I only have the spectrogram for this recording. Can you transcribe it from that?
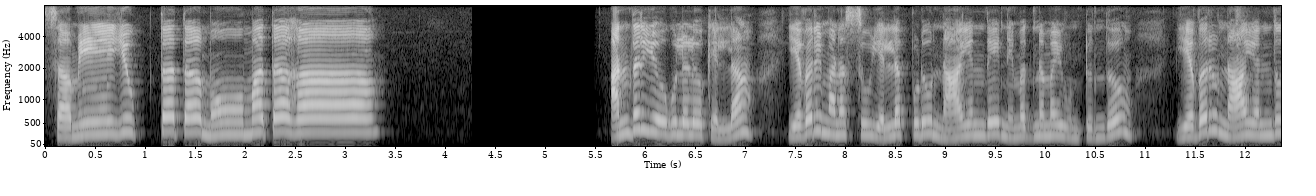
సమేయుక్తతమో మత. అందరి యోగులలోకెల్లా ఎవరి మనస్సు ఎల్లప్పుడూ నాయందే నిమగ్నమై ఉంటుందో ఎవరు నాయందు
